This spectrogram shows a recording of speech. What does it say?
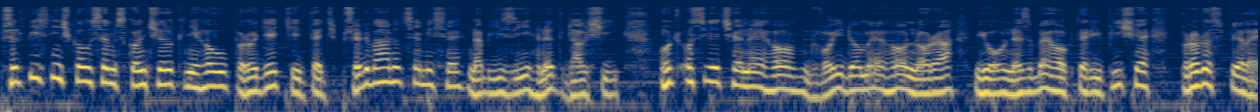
Před písničkou jsem skončil knihou pro děti, teď před Vánocemi se nabízí hned další. Od osvědčeného dvojdomého Nora Jo Nezbeho, který píše pro dospělé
